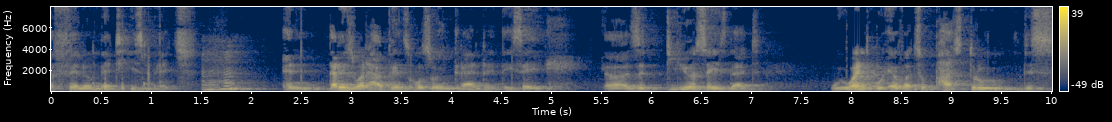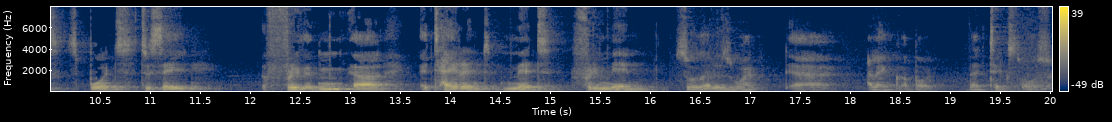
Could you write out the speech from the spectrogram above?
a fellow met his match. And that is what happens also in 300. They say, uh, Dio says that we want whoever to pass through this sport to say a, free, uh, a tyrant met free men. So that is what uh, I like about that text also.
